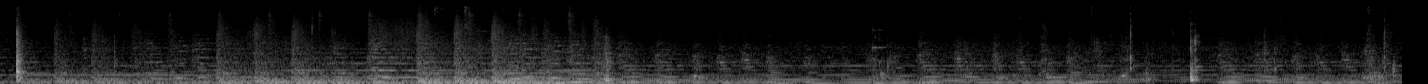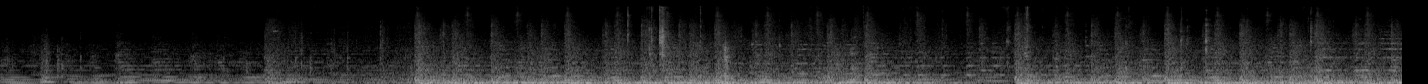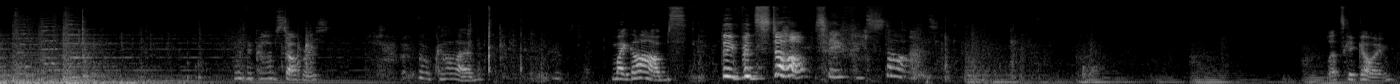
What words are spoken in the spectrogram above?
They've been stopped. They've been stopped. Let's get going.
